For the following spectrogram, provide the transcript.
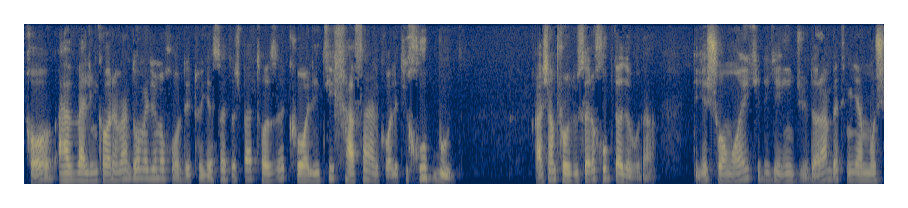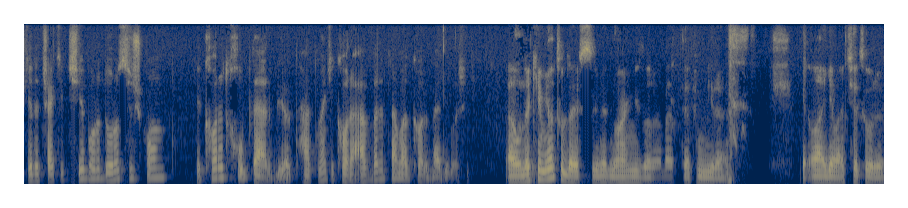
خب اولین کار من دو میلیون خورده توی یه سایتش بعد تازه quality خفن quality خوب بود. قشنگ producer خوب داده بودم. دیگه شماهایی که دیگه اینجوری دارم بهت میگم مشکل چکیت چیه؟ برو درستش کن. یه کارت خوب در بیاد. حتما که کار اولت نباید کار بدی باشه. و اونا که میان تو live stream ت آهنگ می‌ذارن بعد دفعه میرن. آهنگ من چطوره؟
